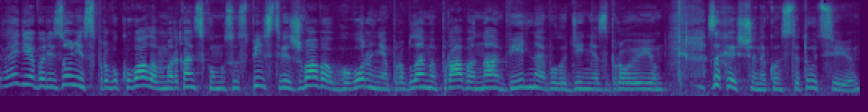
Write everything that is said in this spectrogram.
Трагедія в Аризоні спровокувала в американському суспільстві жваве обговорення проблеми права на вільне володіння зброєю, захищене конституцією.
